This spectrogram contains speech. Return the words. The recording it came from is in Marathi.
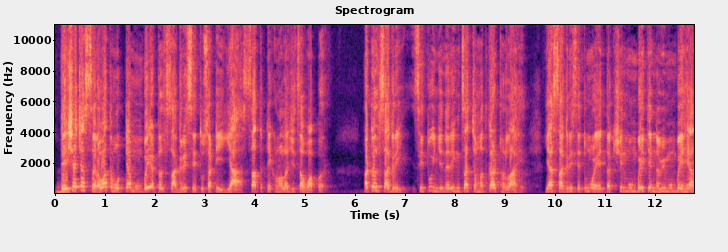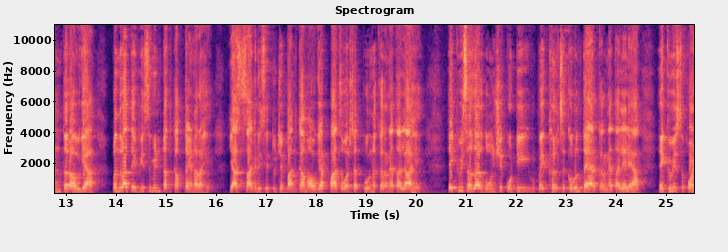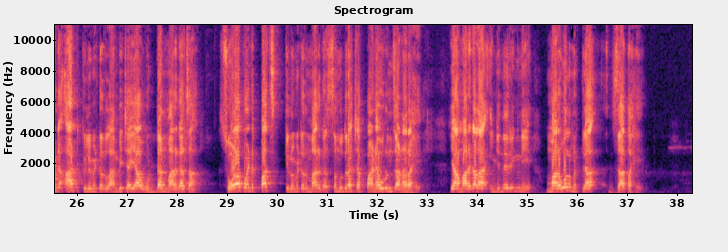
देशाच्या सर्वात मोठ्या मुंबई अटल सागरी सेतूसाठी या सात टेक्नॉलॉजीचा वापर. अटल सागरी सेतू इंजिनिअरिंगचा चमत्कार ठरला आहे. या सागरी सेतूमुळे दक्षिण मुंबई ते नवी मुंबई हे अंतर अवघ्या पंधरा ते वीस मिनिटात कापता येणार आहे. या सागरी सेतूचे बांधकाम अवघ्या पाच वर्षात पूर्ण करण्यात आलं आहे. एकवीस हजार दोनशे कोटी रुपये खर्च करून तयार करण्यात आलेल्या एकवीस पॉईंट आठ किलोमीटर लांबीच्या या उड्डाण मार्गाचा सोळा पॉईंट पाच किलोमीटर मार्ग समुद्राच्या पाण्यावरून जाणार आहे. या मार्गाला इंजिनिअरिंगने मार्वल म्हटल्या जात आहे.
